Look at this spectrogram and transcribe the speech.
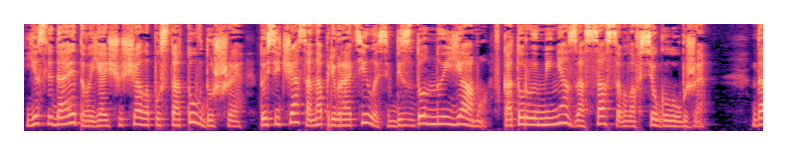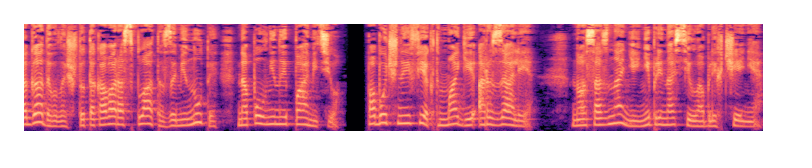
Если до этого я ощущала пустоту в душе, то сейчас она превратилась в бездонную яму, в которую меня засасывало все глубже. Догадывалась, что такова расплата за минуты, наполненные памятью, побочный эффект магии Арзалии, но осознание не приносило облегчения.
